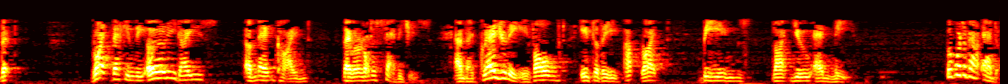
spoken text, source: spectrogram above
that right back in the early days of mankind, they were a lot of savages. And they gradually evolved into the upright beings like you and me. But what about Adam?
